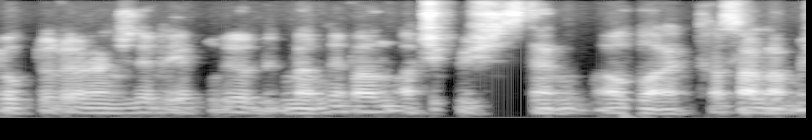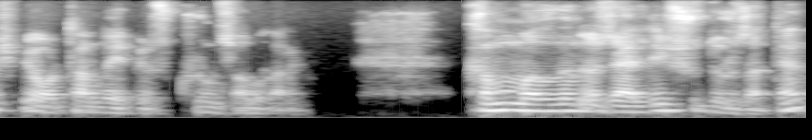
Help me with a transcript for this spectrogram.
doktor öğrencilerle yapılıyor bilmem ne falan açık bir sistem olarak tasarlanmış bir ortamda yapıyoruz kurumsal olarak. Kamu malının özelliği şudur zaten.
